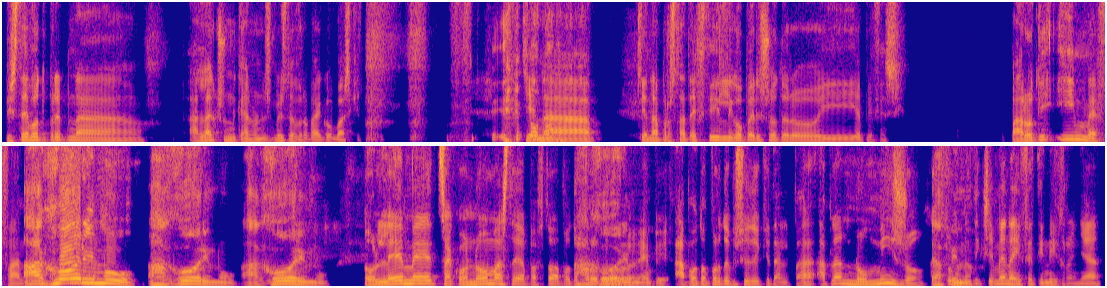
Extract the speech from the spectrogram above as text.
πιστεύω ότι πρέπει να αλλάξουν οι κανονισμοί στο ευρωπαϊκό μπάσκετ και, να, και να προστατευτεί λίγο περισσότερο η επίθεση. Παρότι είμαι φαν. Αγόρι μου, αγόρι μου, αγόρι μου. Το λέμε, τσακωνόμαστε από αυτό, από το, πρώτο, από το πρώτο επεισόδιο κτλ. Απλά νομίζω, αυτό που δείξει εμένα η φετινή χρονιά,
